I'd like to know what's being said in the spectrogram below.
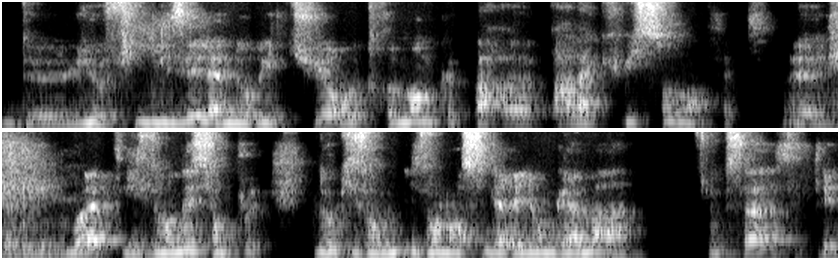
de lyophiliser la nourriture autrement que par, par la cuisson. En fait, avait des boîtes et ils demandaient si on peut. Donc ils ont, ils ont lancé des rayons gamma. Comme ça, c'était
